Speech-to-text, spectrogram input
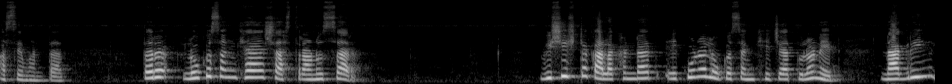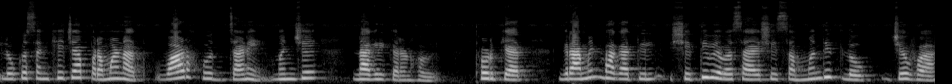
असे म्हणतात. तर लोकसंख्याशास्त्रानुसार विशिष्ट कालखंडात एकूण लोकसंख्येच्या तुलनेत नागरी लोकसंख्येच्या प्रमाणात वाढ होत जाणे म्हणजे नागरीकरण होय. थोडक्यात ग्रामीण भागातील शेती व्यवसायाशी संबंधित लोक जेव्हा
